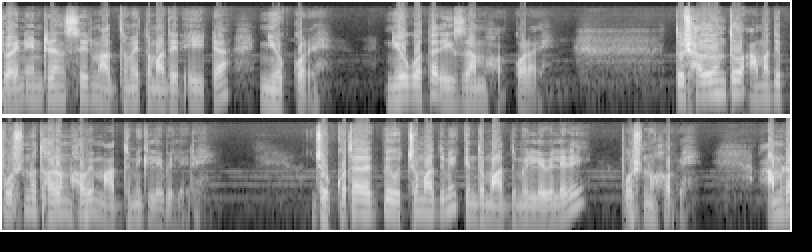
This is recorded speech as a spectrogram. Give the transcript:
জয়েন্ট এন্ট্রান্সের মাধ্যমে তোমাদের এইটা নিয়োগ করে। নিয়োগ অর্থাৎ এক্সাম করায়। তো সাধারণত আমাদের প্রশ্ন ধরন হবে মাধ্যমিক লেভেলের যোগ্যতা রাখবে উচ্চ মাধ্যমিক, কিন্তু মাধ্যমিক লেভেলেরই প্রশ্ন হবে। আমরা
